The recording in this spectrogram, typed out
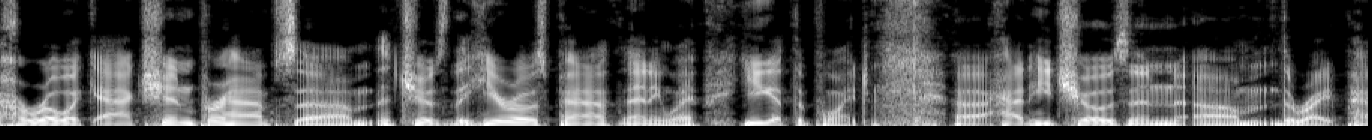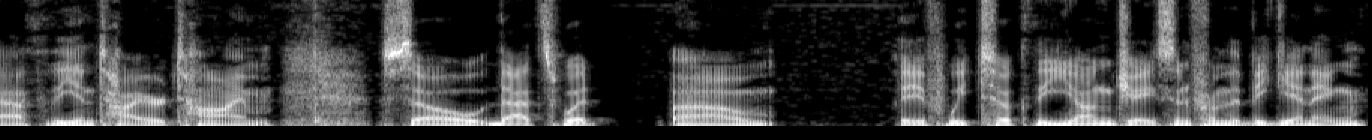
heroic action perhaps um, it chose the hero's path. Anyway you get the point. Uh, had he chosen um, the right path the entire time. So that's what um, if we took the young Jason from the beginning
